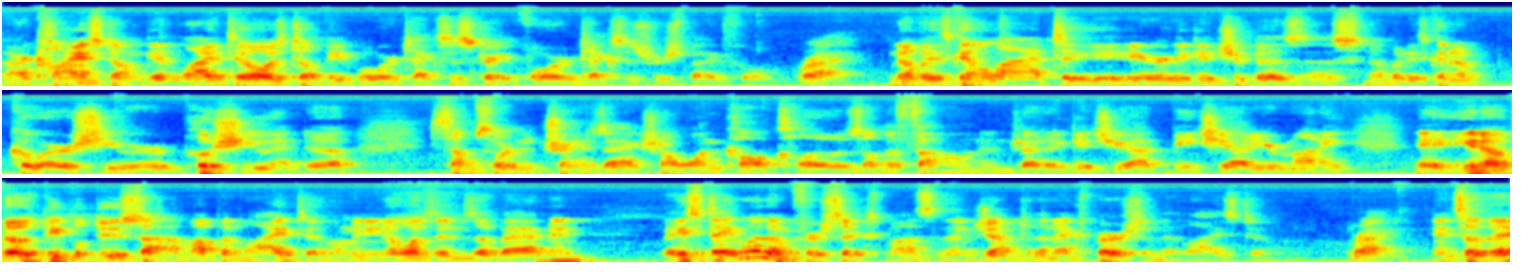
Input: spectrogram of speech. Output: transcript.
our clients don't get lied to. I always tell people we're texas straightforward texas respectful. Right. nobody's going to lie to you here to get your business. Nobody's going to coerce you or push you into some sort of transactional one call close on the phone and try to get you out beat you out of your money. Eh, you know those people do sign them up and lie to them and you know what ends up happening? They stay with them for six months and then jump to the next person that lies to them Right. and so they,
